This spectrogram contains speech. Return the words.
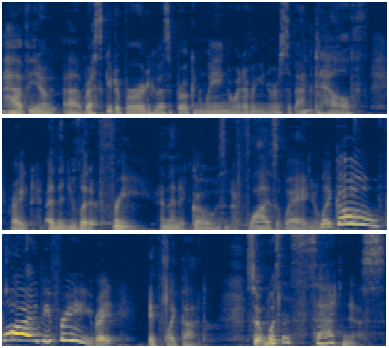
have you know uh, rescued a bird who has a broken wing or whatever you nurse it back to health right? And then you let it free and then it goes and it flies away and you're like go fly be free right? It's like that. So it wasn't sadness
